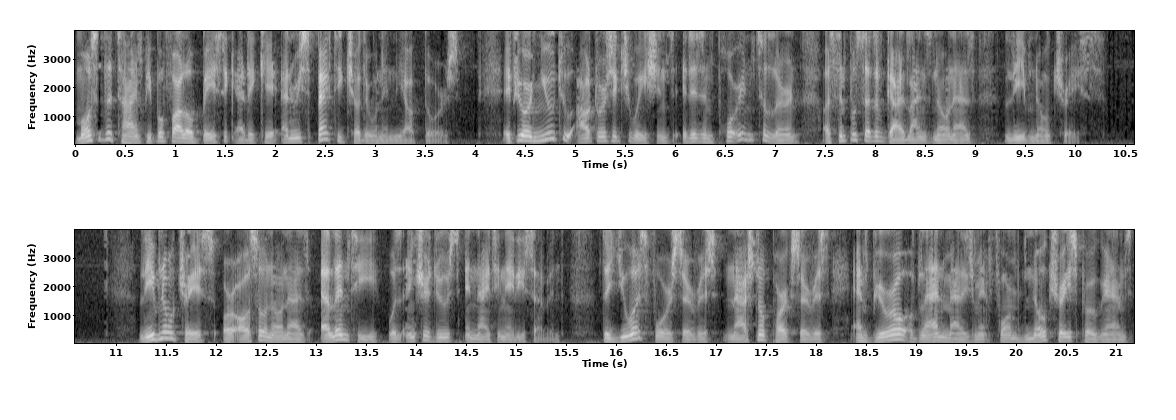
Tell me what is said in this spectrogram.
Most of the time, people follow basic etiquette and respect each other when in the outdoors. If you are new to outdoor situations, it is important to learn a simple set of guidelines known as Leave No Trace. Leave No Trace, or also known as LNT, was introduced in 1987. The U.S. Forest Service, National Park Service, and Bureau of Land Management formed No Trace programs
